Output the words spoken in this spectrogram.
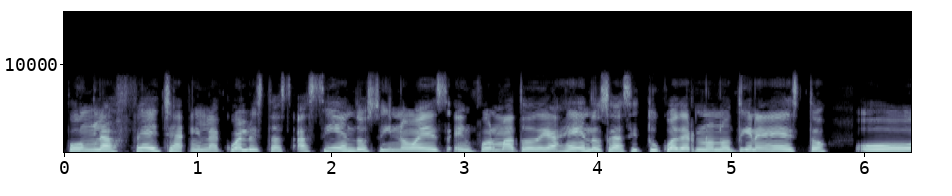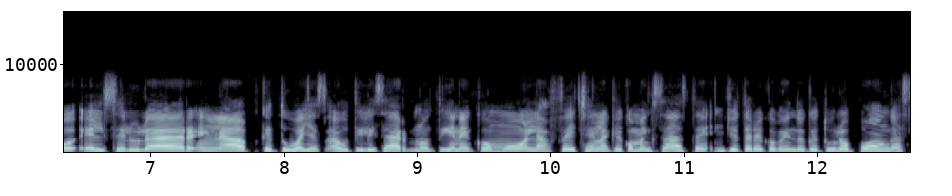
pon la fecha en la cual lo estás haciendo, si no es en formato de agenda, o sea, si tu cuaderno no tiene esto, o el celular en la app que tú vayas a utilizar no tiene como la fecha en la que comenzaste, yo te recomiendo que tú lo pongas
